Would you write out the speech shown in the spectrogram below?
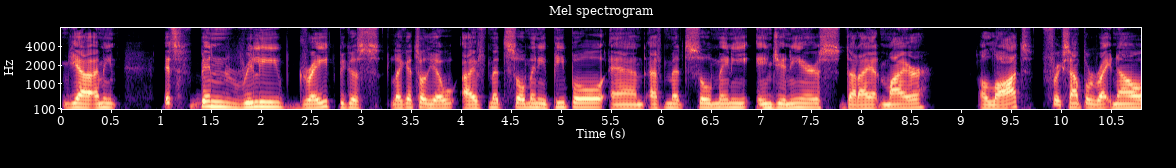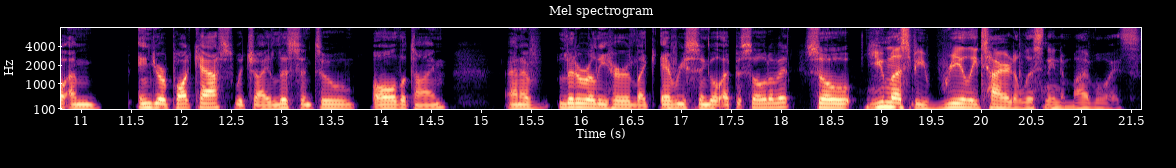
yeah, I mean, it's been really great because, like I told you, I've met so many people and I've met so many engineers that I admire a lot. For example, right now I'm in your podcast, which I listen to all the time. And I've literally heard like every single episode of it. So, you must be really tired of listening to my voice.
